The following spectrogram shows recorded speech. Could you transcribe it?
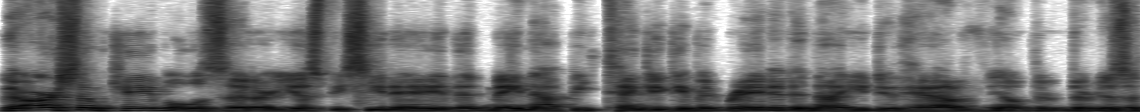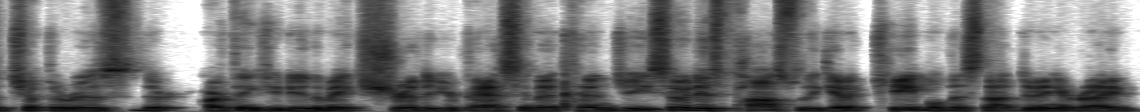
There are some cables that are USB-C to A that may not be 10 gigabit rated, and now you do have you know there, there is a chip. There is there are things you do to make sure that you're passing that 10G. So it is possible to get a cable that's not doing it right,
